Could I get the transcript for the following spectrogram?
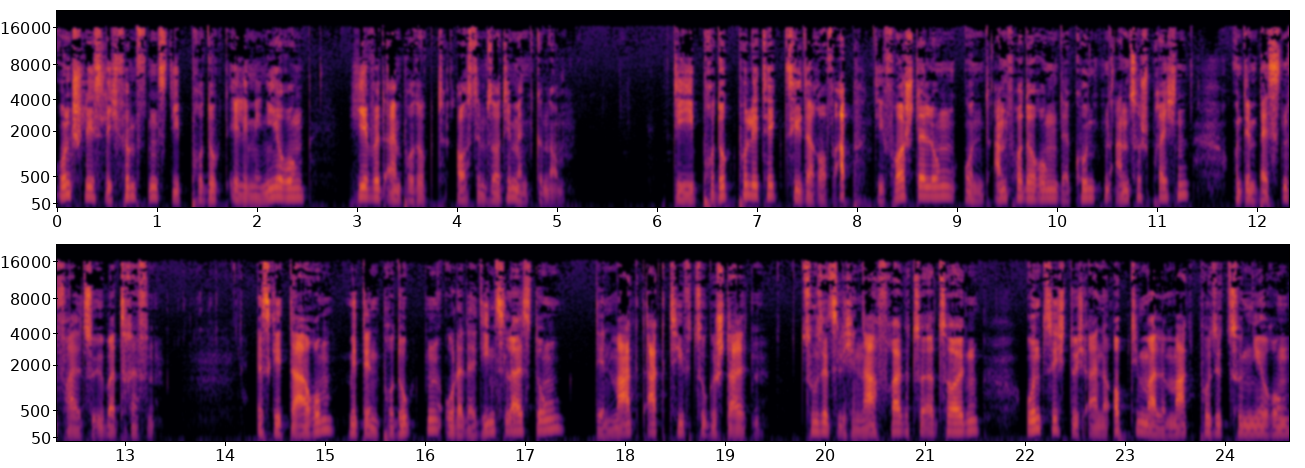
Und schließlich fünftens die Produkteliminierung. Hier wird ein Produkt aus dem Sortiment genommen. Die Produktpolitik zielt darauf ab, die Vorstellungen und Anforderungen der Kunden anzusprechen und im besten Fall zu übertreffen. Es geht darum, mit den Produkten oder der Dienstleistung den Markt aktiv zu gestalten, zusätzliche Nachfrage zu erzeugen und sich durch eine optimale Marktpositionierung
